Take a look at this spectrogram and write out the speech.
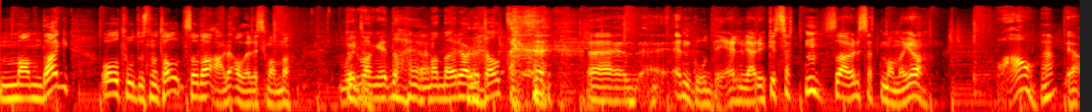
mandag og 2012, så da er det Alle elsker mandag. Hvor mange da- mandager har du talt? Eh, en god del. Vi er i uke 17, så det er vel 17 mandager, da. Wow, Ja.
